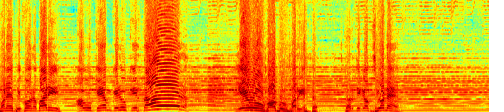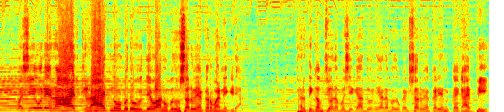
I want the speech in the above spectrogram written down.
ભણે ભીખો રબારી, આવું કેમ કર્યું કીર્તાર? એવો બાબુ મરી ધરતીકંપ થયો ને. પછી ઓલી રાહત રાહતનું બધું, દેવાનું બધું સર્વે કરવા નીકળ્યા. ધરતીકંપ થયો ને, પછી કે આ દુનિયાને બધું કંઈક સર્વે કરીને કંઈક આપી.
